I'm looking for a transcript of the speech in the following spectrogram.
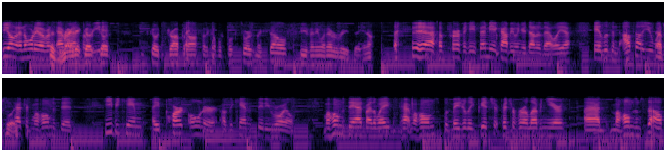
you don't. And nobody ever, Just ever has it, to go, read go, it. Go drop it off at a couple bookstores myself. See if anyone ever reads it. You know. yeah, perfect. Hey, send me a copy when you're done with that, will you? Hey, listen, I'll tell you what Absolutely. Patrick Mahomes did. He became a part owner of the Kansas City Royals. Mahomes' dad, by the way, Pat Mahomes, was major league pitcher, pitcher for 11 years, and Mahomes himself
